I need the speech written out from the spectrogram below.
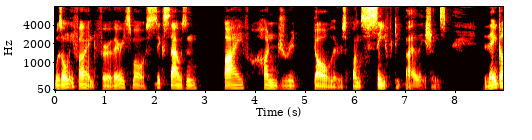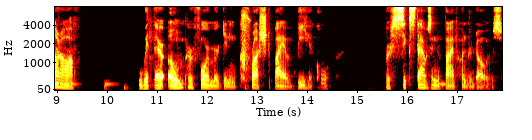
was only fined for a very small $6,500 on safety violations. They got off with their own performer getting crushed by a vehicle for $6,500.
